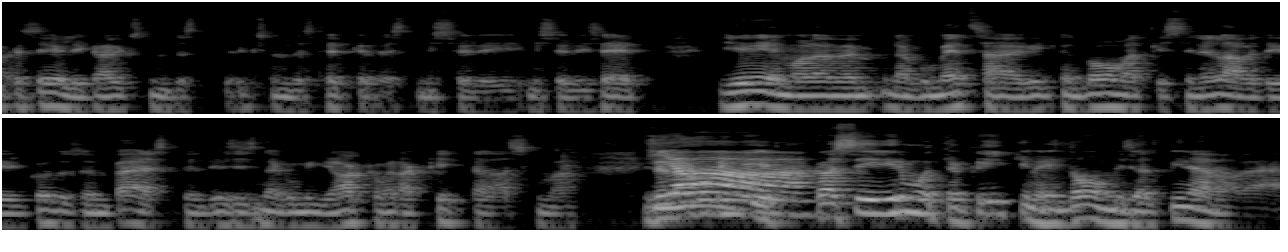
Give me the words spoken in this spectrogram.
aga see oli ka üks nendest, üks nendest hetkedest, mis oli, mis oli see, et jee, me oleme nagu metsa ja kõik need loomad, kes siin elavad ja kodus on päästnud ja siis nagu mingi hakkame rakette laskma. Jaa. kas see ei hirmuta kõiki neid loomi sealt minema või?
